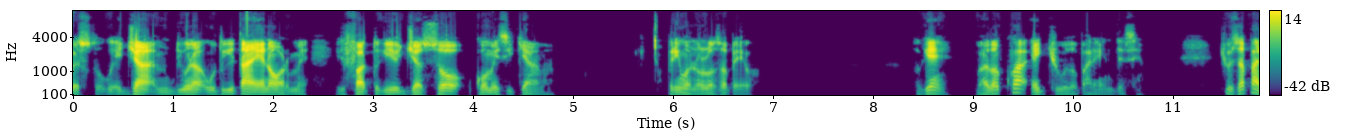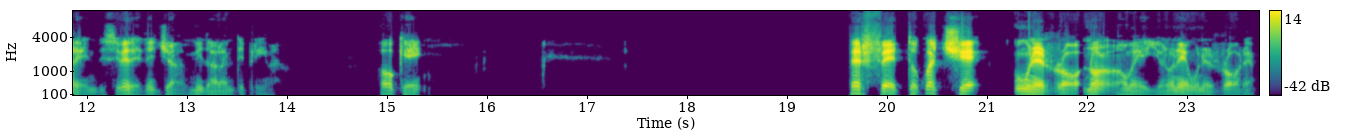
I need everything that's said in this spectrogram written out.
questo è già di una utilità enorme il fatto che io già so come si chiama. Prima non lo sapevo. Ok? Vado qua e chiudo parentesi. Chiusa parentesi, vedete già mi dà l'anteprima. Ok. Perfetto, qua c'è un errore, no, o meglio, non è un errore.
